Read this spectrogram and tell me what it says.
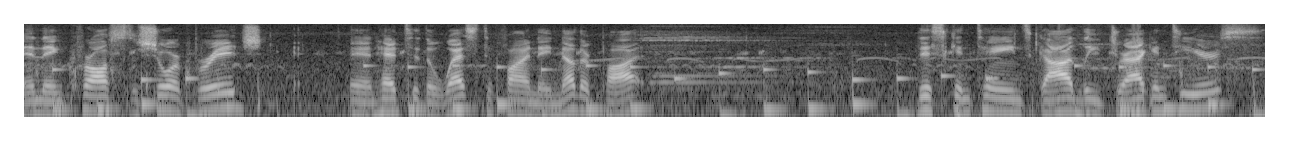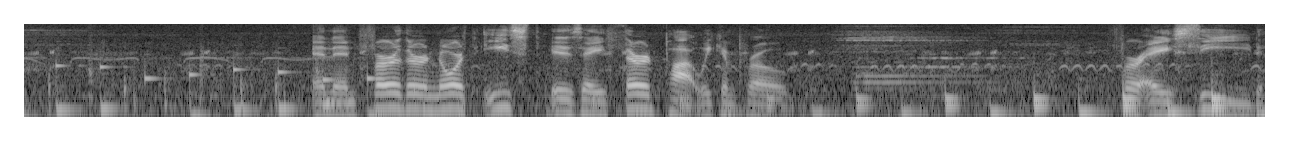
and then cross the short bridge and head to the west to find another pot. This contains godly dragon tears. And then further northeast is a third pot we can probe for a seed.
